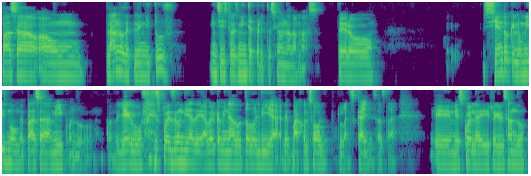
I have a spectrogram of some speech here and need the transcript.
pasa a un plano de plenitud. Insisto, es mi interpretación nada más. Pero eh, siento que lo mismo me pasa a mí cuando, cuando llego después de un día de haber caminado todo el día bajo el sol por las calles hasta mi escuela y regresando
